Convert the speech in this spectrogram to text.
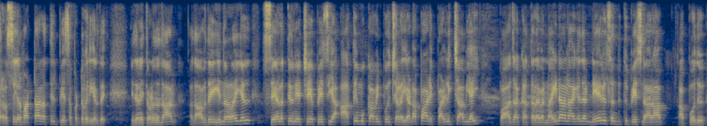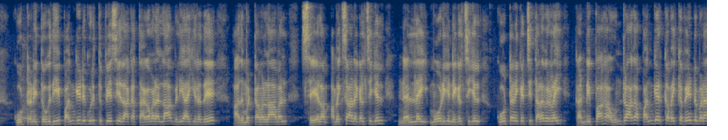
அரசியல் வட்டாரத்தில் பேசப்பட்டு வருகிறது. இதனைத் தொடர்ந்துதான் அதாவது இந்த நிலையில் சேலத்தில் நேற்றைய பேசிய அதிமுகவின் பொதுச்செயலர் எடப்பாடி பழனிசாமியை பாஜக தலைவர் நைனா நாகேந்திரன் நேரில் சந்தித்து பேசினாராம் அப்போது கூட்டணி தொகுதி பங்கீடு குறித்து பேசியதாக தகவல் எல்லாம் வெளியாகிறது. அது மட்டுமல்லாமல் சேலம் அமித்ஷா நிகழ்ச்சியில் நெல்லை மோடியின் நிகழ்ச்சியில் கூட்டணி கட்சி தலைவர்களை கண்டிப்பாக ஒன்றாக பங்கேற்க வைக்க வேண்டுமென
